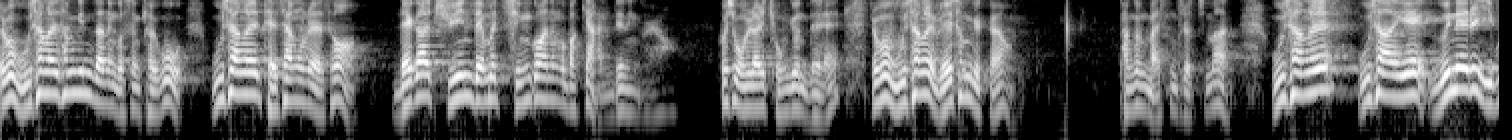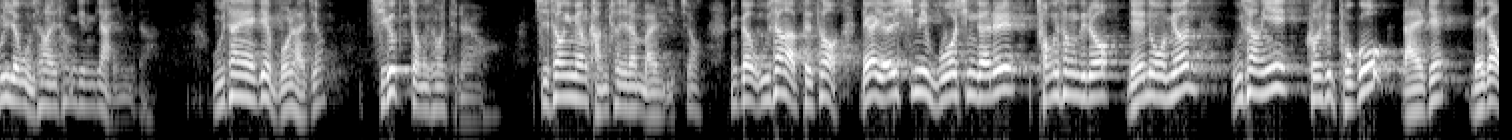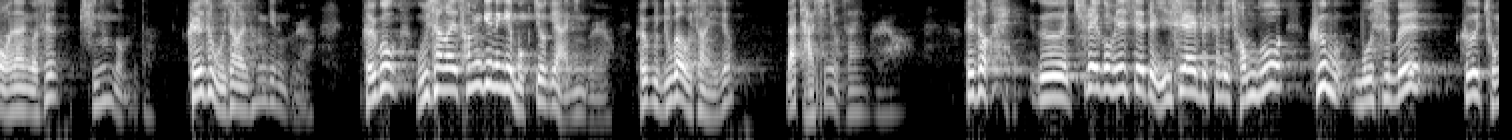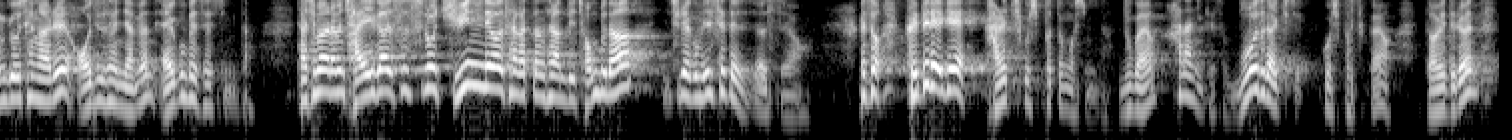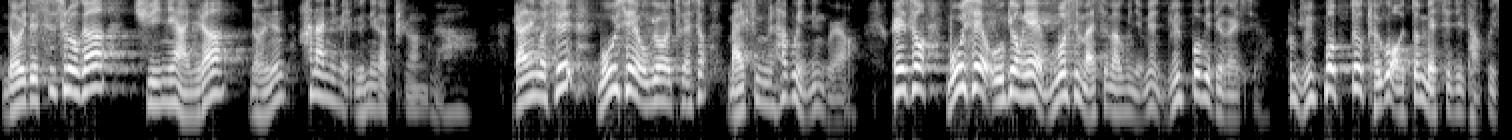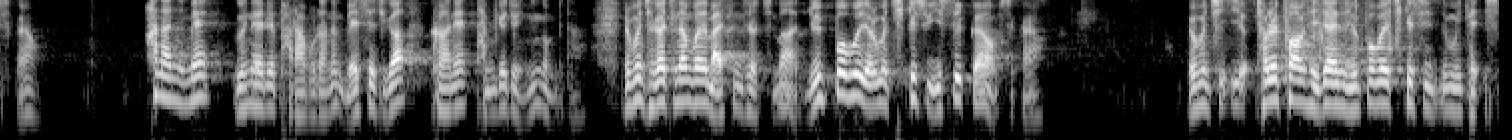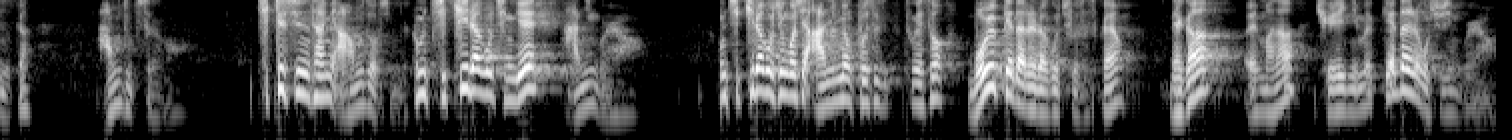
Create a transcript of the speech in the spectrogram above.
여러분 우상을 섬긴다는 것은 결국 우상을 대상으로 해서 내가 주인됨을 증거하는 것밖에 안 되는 거예요. 그것이 오늘날의 종교인데 여러분 우상을 왜 섬길까요? 방금 말씀드렸지만 우상을 우상에게 은혜를 입으려고 우상을 섬기는 게 아닙니다. 우상에게 뭘 하죠? 지극정성을 드려요. 지성이면 감천이란 말 있죠. 그러니까 우상 앞에서 내가 열심히 무엇인가를 정성 들여 내놓으면 우상이 그것을 보고 나에게 내가 원하는 것을 주는 겁니다. 그래서 우상을 섬기는 거예요. 결국 우상을 섬기는 게 목적이 아닌 거예요. 결국 누가 우상이죠? 나 자신이 우상인 거예요. 그래서 그 출애굽 1세들 이스라엘 백성들 전부 그 모습을 그 종교 생활을 어디서 했냐면 애굽에서 했습니다. 다시 말하면 자기가 스스로 주인 되어 살아갔던 사람들이 전부 다 출애굽 1세대였어요. 그래서 그들에게 가르치고 싶었던 것입니다. 누가요? 하나님께서. 무엇을 가르치고 싶었을까요? 너희들은 너희들 스스로가 주인이 아니라 너희는 하나님의 은혜가 필요한 거야. 라는 것을 모세의 오경을 통해서 말씀을 하고 있는 거예요. 그래서 모세 오경에 무엇을 말씀하고 있냐면 율법이 들어가 있어요. 그럼 율법도 결국 어떤 메시지를 담고 있을까요? 하나님의 은혜를 바라보라는 메시지가 그 안에 담겨져 있는 겁니다. 여러분 제가 지난번에 말씀드렸지만 율법을 여러분 지킬 수 있을까요? 없을까요? 여러분 저를 포함해서 이 자리에서 율법을 지킬 수 있는 분이 계십니까? 아무도 없어요. 지킬 수 있는 사람이 아무도 없습니다. 그러면 지키라고 준게 아닌 거예요. 그럼 지키라고 준 것이 아니면 그것을 통해서 뭘 깨달으라고 주셨을까요? 내가 얼마나 죄인임을 깨달으라고 주신 거예요.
